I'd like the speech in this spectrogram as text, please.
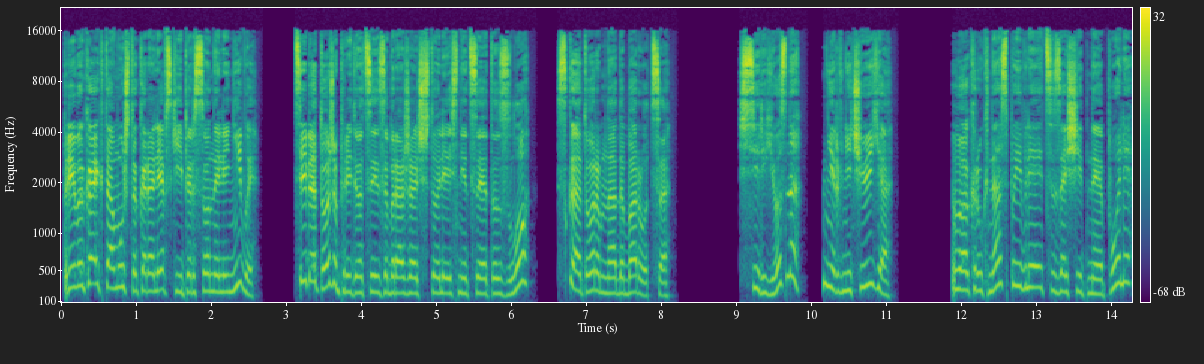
«Привыкай к тому, что королевские персоны ленивы. Тебе тоже придется изображать, что лестница — это зло, с которым надо бороться». «Серьезно?» — нервничаю я. Вокруг нас появляется защитное поле,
